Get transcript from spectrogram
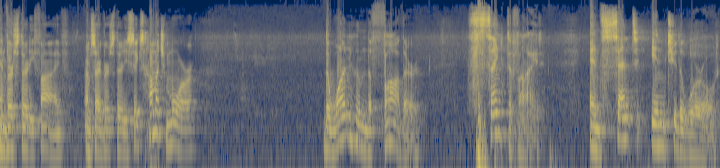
in verse 35, I'm sorry, verse 36, how much more the one whom the Father sanctified and sent into the world.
